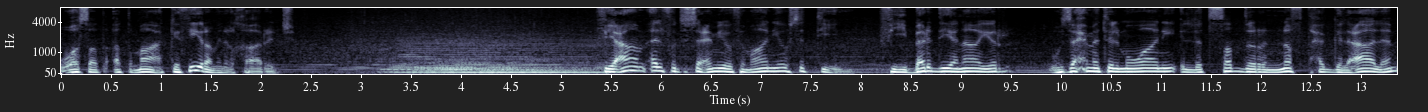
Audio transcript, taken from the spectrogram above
وسط أطماع كثيرة من الخارج. في عام 1968 في برد يناير وزحمة المواني اللي تصدر النفط حق العالم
